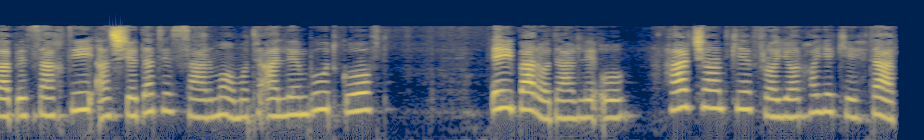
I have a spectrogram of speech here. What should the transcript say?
و به سختی از شدت سرما متعلم بود گفت ای برادر لئو هرچند که فرایارهای کهتر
